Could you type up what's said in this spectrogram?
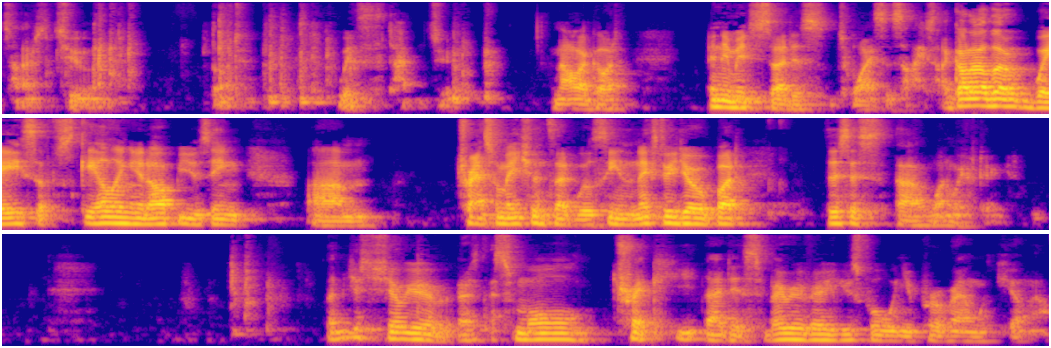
times two width times two. Now I got an image that is twice the size. I got other ways of scaling it up using um, transformations that we'll see in the next video, but this is uh, one way of doing it. Let me just show you a, a, small trick that is very, very useful when you program with QML.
